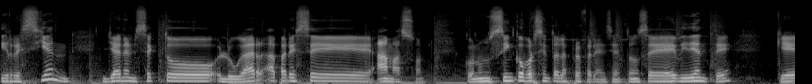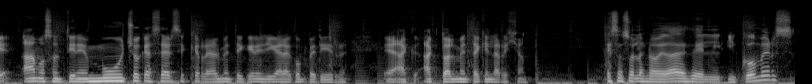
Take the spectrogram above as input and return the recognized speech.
Y recién, ya en el sexto lugar, aparece Amazon, con un 5% de las preferencias. Entonces es evidente que Amazon tiene mucho que hacer si es que realmente quiere llegar a competir eh, actualmente aquí en la región. Esas son las novedades del e-commerce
